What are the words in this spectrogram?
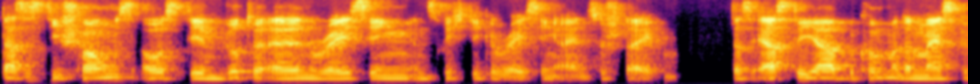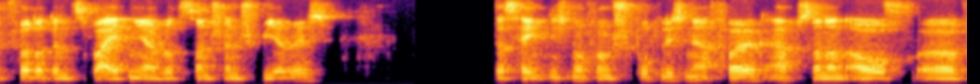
das ist die Chance, aus dem virtuellen Racing ins richtige Racing einzusteigen. Das erste Jahr bekommt man dann meist gefördert, im zweiten Jahr wird es dann schon schwierig. Das hängt nicht nur vom sportlichen Erfolg ab, sondern auch äh,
